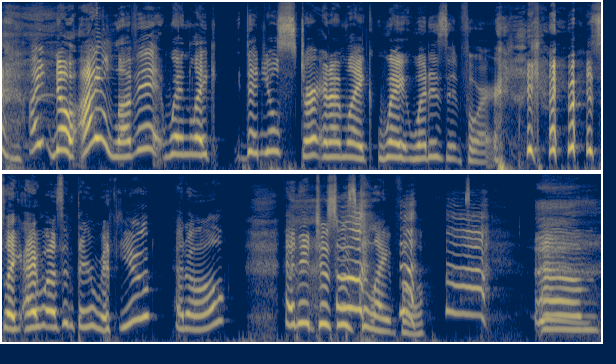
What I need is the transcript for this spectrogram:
I know, I love it when, like, then you'll start and I'm like, wait, what is it for? like, I was like, I wasn't there with you at all. And it just was delightful. Um,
